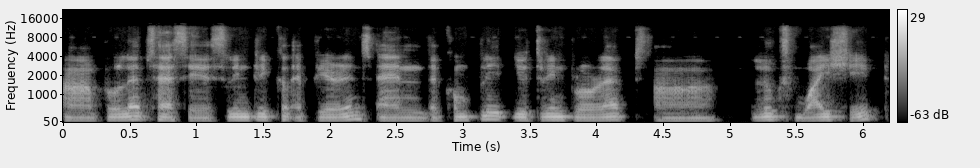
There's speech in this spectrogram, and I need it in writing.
uh, prolapse has a cylindrical appearance and the complete uterine prolapse uh, looks Y-shaped.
